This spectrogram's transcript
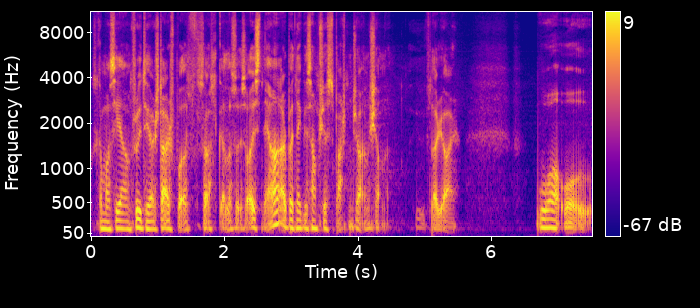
ska man säga en frutör stark på sak eller så så eisen ja arbetar med vid samkjösparten så jag känner flera år. Och och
